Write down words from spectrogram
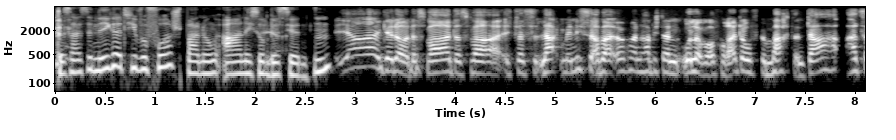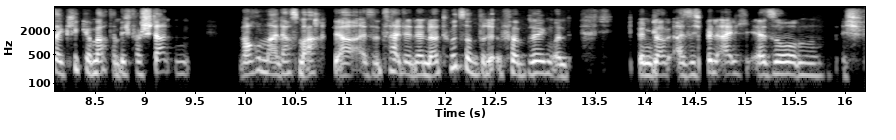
das heißt, eine negative Vorspannung ahne ich so ein ja, bisschen. Hm? Ja, genau, das war, das war, das lag mir nicht so, aber irgendwann habe ich dann Urlaub auf dem Reiterhof gemacht und da hat es einen Klick gemacht, habe ich verstanden, warum man das macht, ja, also Zeit in der Natur zu verbringen und ich bin, glaube also ich bin eigentlich eher so, ich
